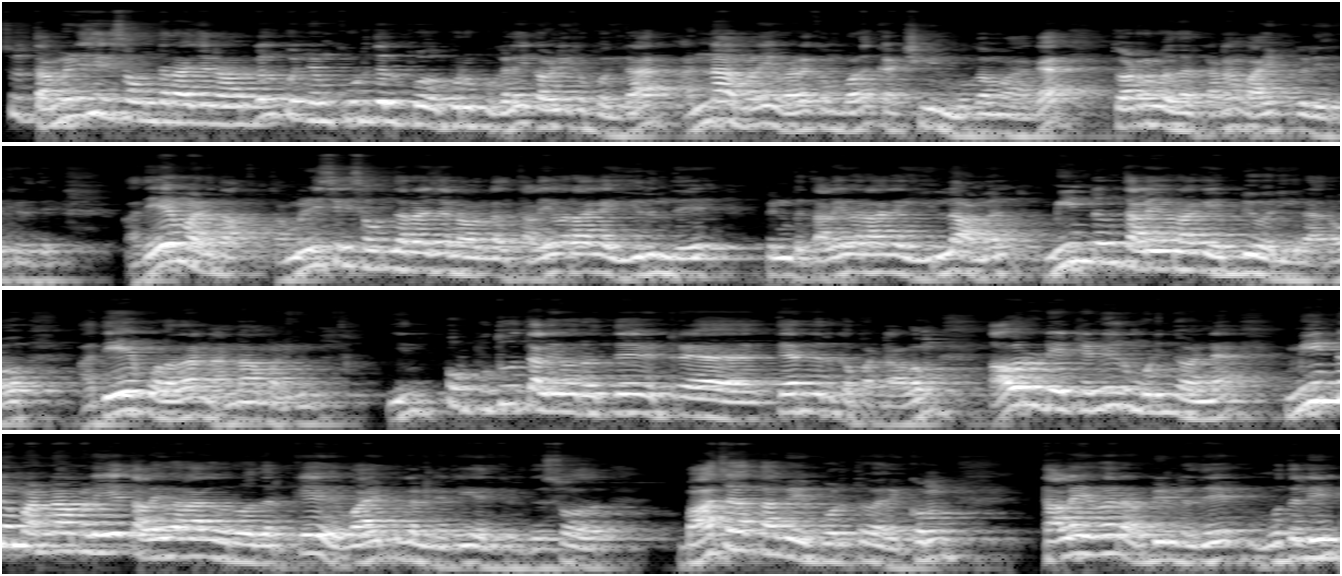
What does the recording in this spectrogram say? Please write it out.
ஸோ தமிழிசை சவுந்தரராஜன் அவர்கள் கொஞ்சம் கூடுதல் பொ- பொறுப்புகளை கவனிக்கப் போகிறார். அண்ணாமலை வழக்கம் போல கட்சியின் முகமாக தொடர்வதற்கான வாய்ப்புகள் இருக்கிறது. அதே மாதிரி தான் தமிழிசை சவுந்தரராஜன் அவர்கள் தலைவராக இருந்து பின்பு தலைவராக இல்லாமல் மீண்டும் தலைவராக எப்படி வருகிறாரோ அதே போல தான் அண்ணாமலையும். இப்போ புது தலைவர் வந்து தேர்ந்தெடுக்கப்பட்டாலும் அவருடைய டென்யூர் முடிந்தவுடனே மீண்டும் அண்ணாமலையே தலைவராக வருவதற்கு வாய்ப்புகள் நிறைய இருக்கிறது. ஸோ பாஜகவை பொறுத்த வரைக்கும் தலைவர் அப்படின்றது முதலில்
